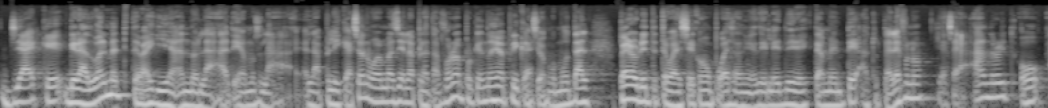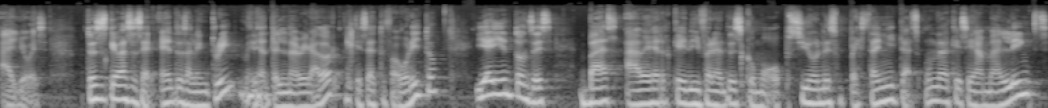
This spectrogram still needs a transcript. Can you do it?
ya que gradualmente te va guiando la, digamos, la, la, aplicación, o más bien la plataforma, porque no hay aplicación como tal, pero ahorita te voy a decir cómo puedes añadirle directamente a tu teléfono, ya sea Android o iOS. Entonces, ¿qué vas a hacer? Entras a Linktree mediante el navegador, el que sea tu favorito, y ahí entonces vas a ver que hay diferentes como opciones o pestañitas. Una que se llama Links,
